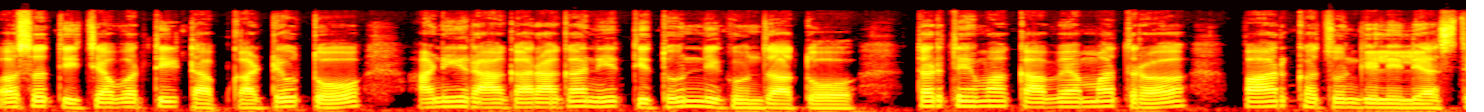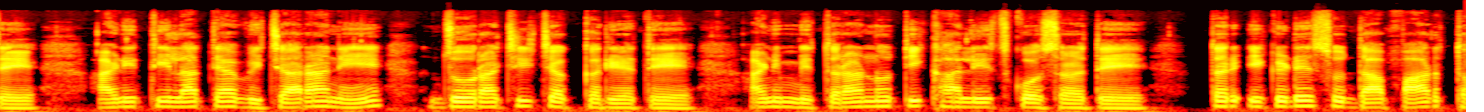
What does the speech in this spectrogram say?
असं तिच्यावरती ठपका ठेवतो आणि रागारागाने तिथून निघून जातो. तर तेव्हा काव्या मात्र पार खचून गेलेली असते आणि तिला त्या विचाराने जोराची चक्कर येते आणि मित्रांनो ती खालीच कोसळते. तर इकडे सुद्धा पार्थ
